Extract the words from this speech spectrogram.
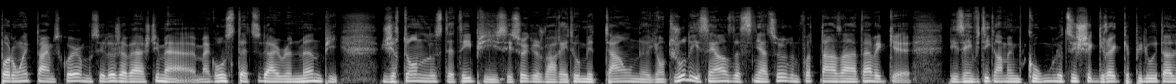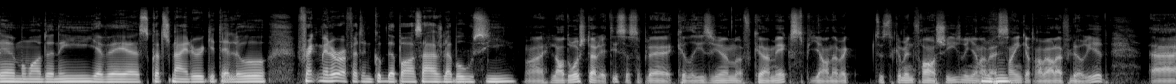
pas loin de Times Square. Moi, c'est là que j'avais acheté ma, ma grosse statue d'Iron Man, puis j'y retourne là, cet été, puis c'est sûr que je vais arrêter au Midtown. Ils ont toujours des séances de signature une fois de temps en temps avec euh, des invités quand même cool. là. Tu sais, je sais que Greg Capillo est allé à un moment donné, il y avait euh, Scott Snyder qui était là, Frank Miller a fait une coupe de passage là-bas aussi. Ouais, L'endroit où je t'ai arrêté, ça s'appelait Calazian of Comics, puis il y en avait, tu c'est comme une franchise, là, il y en avait Mhm. cinq à travers la Floride. Euh,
